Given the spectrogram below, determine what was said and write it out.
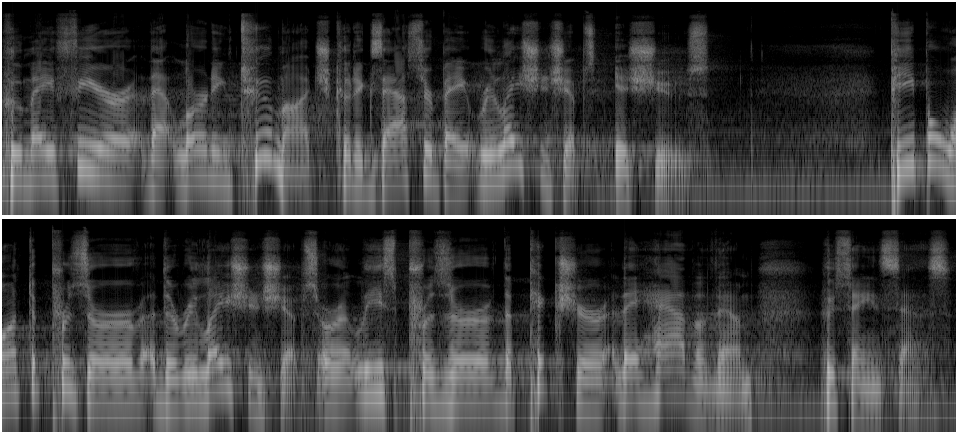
who may fear that learning too much could exacerbate relationships issues. People want to preserve the relationships, or at least preserve the picture they have of them, Hussain says.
